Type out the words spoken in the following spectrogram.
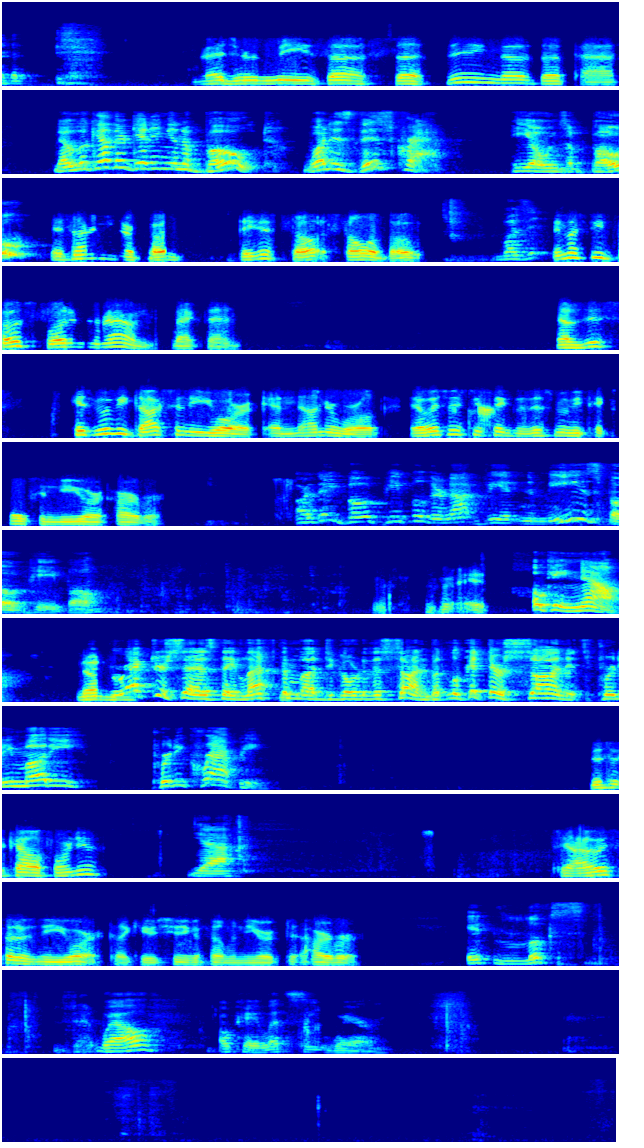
Treasuries us a thing of the past. Now look how they're getting in a boat. What is this crap? He owns a boat? It's not even their boat. They just stole, stole a boat. Was it? There must be boats floating around back then. Now this, his movie Docks in New York and Underworld It always makes me think that this movie takes place in New York Harbor. Are they boat people? They're not Vietnamese boat people. It, Okay, now no, the director says they left the mud to go to the sun, but look at their sun. It's pretty muddy, pretty crappy. this is California. Yeah. See, I always thought it was New York. Like he was shooting a film in New York Harbor. It looks well. Okay, let's see where.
